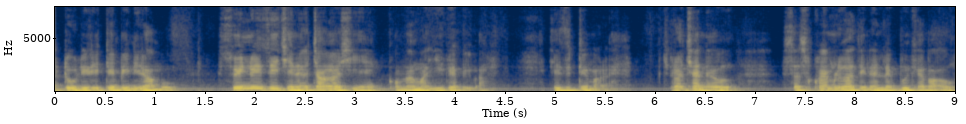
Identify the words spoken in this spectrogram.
အတူလေးတွေတင်ပေးနေတာမို့ဆွေးနွေးစေချင်တဲ့အကြောင်းအရာရှိရင် comment မှာရေးခဲ့ပေးပါကျေးဇူးတင်ပါတယ်ကျွန်တော် channel ကို subscribe လုပ်ရသေးတယ် like ပေးခဲ့ပါဦး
